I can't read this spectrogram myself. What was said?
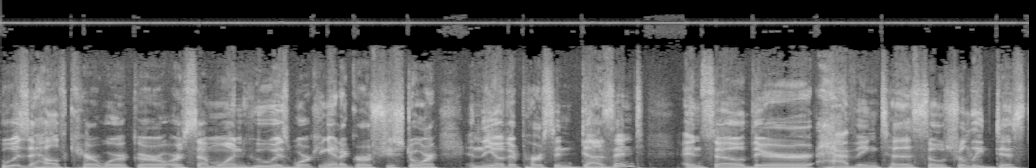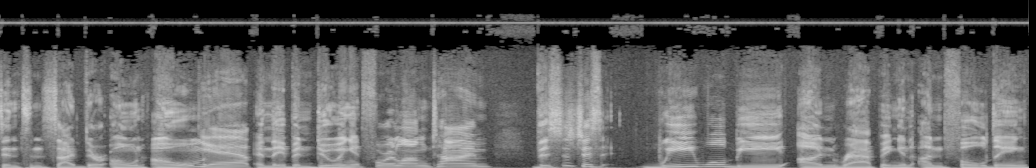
who is a healthcare worker or someone who is working at a grocery store and the other person doesn't. And so they're having to socially distance inside their own home. Yep. And they've been doing it for a long time. This is just, we will be unwrapping and unfolding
